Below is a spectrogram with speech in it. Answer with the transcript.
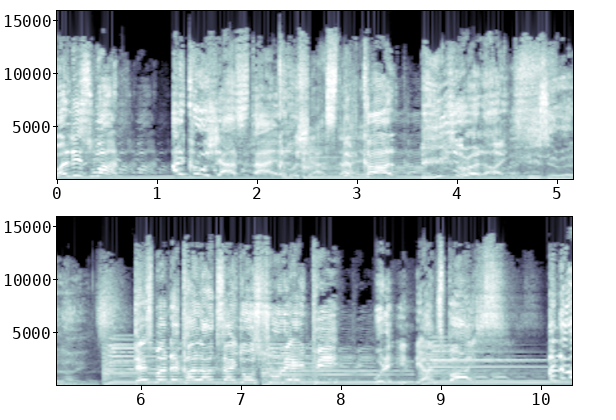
Well, this one, a crucial style. Crucial style. Them called the Israelites. Israelites. Desmond Dekker alongside yours truly AP with the Indian spice and the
